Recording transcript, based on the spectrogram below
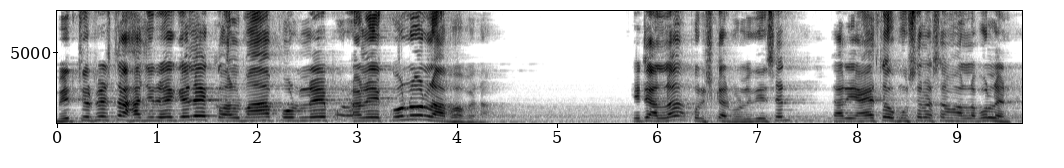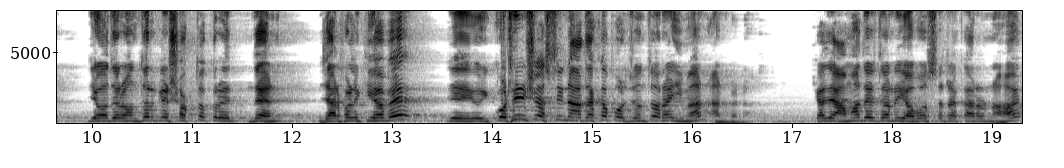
মৃত্যুর ফেরস্তা হাজির হয়ে গেলে কলমা পড়লে, পড়ালে কোনো লাভ হবে না। এটা আল্লাহ পরিষ্কার বলে দিয়েছেন। তার এই আয়ত মুসাল আসলাম আল্লাহ বললেন যে, ওদের অন্তরকে শক্ত করে দেন, যার ফলে কি হবে? যে ওই কঠিন শাস্তি না দেখা পর্যন্ত ওরা ইমান আনবে না। কাজে আমাদের যেন এই অবস্থাটা কারণ না হয়,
